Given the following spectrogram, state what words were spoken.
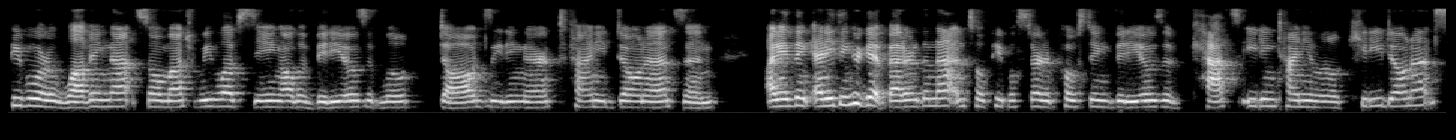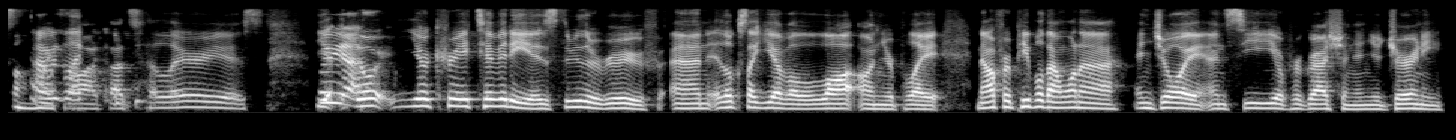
people are loving that so much. We love seeing all the videos of little dogs eating their tiny donuts and. I didn't think anything could get better than that until people started posting videos of cats eating tiny little kitty donuts. Oh my I was God, like, that's hilarious yeah, yeah. Your, your creativity is through the roof and it looks like you have a lot on your plate. Now for people that want to enjoy and see your progression and your journey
